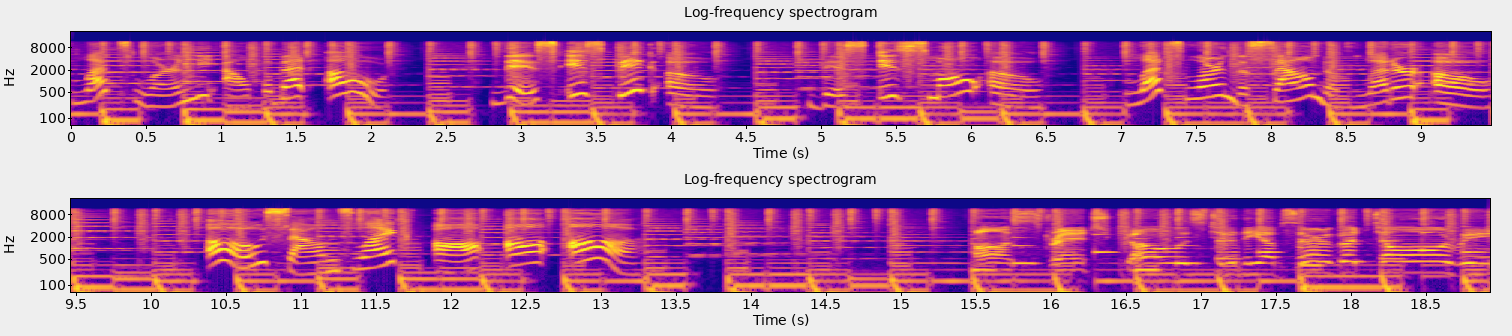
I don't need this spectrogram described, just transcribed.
Let's learn the alphabet O. This is big O. This is small o. Let's learn the sound of letter O. O sounds like ah, ah, ah. Ostrich goes to the observatory.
